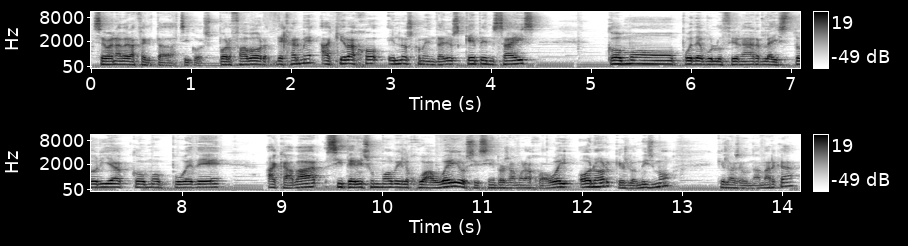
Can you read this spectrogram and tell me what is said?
se van a ver afectadas, chicos. Por favor, dejadme aquí abajo en los comentarios qué pensáis, cómo puede evolucionar la historia, cómo puede acabar, si tenéis un móvil Huawei o si siempre os la Huawei, Honor, que es lo mismo, que es la segunda marca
